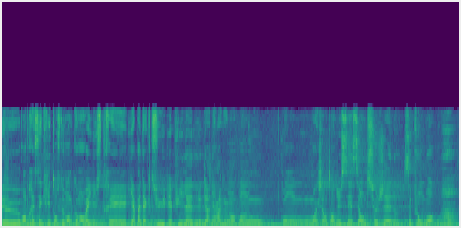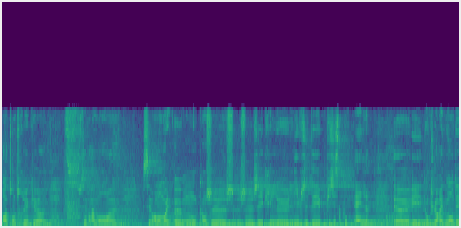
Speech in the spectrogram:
euh, en presse écrite, on se demande comment on va illustrer, il n'y a pas d'actu. Et puis le, dernier argument qu'on moi que j'ai entendu, c'est c'est anxiogène, c'est plombant. Oh ton truc, euh, c'est vraiment, euh, c'est vraiment moi. quand j'ai écrit le livre, j'étais pigiste pour elle, et donc je leur ai demandé,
